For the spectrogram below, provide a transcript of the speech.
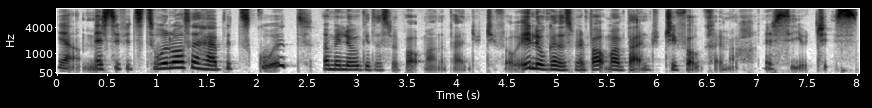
Ja, merci fürs Zuhören, habt's gut. Und wir schauen, dass wir bald mal eine Banjo-G-Folge Ich schaue, dass wir bald mal eine Banjo-G-Folge machen Merci und tschüss.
